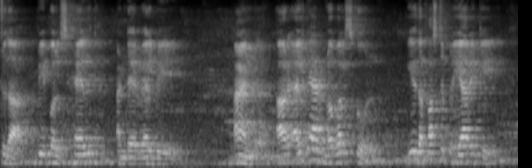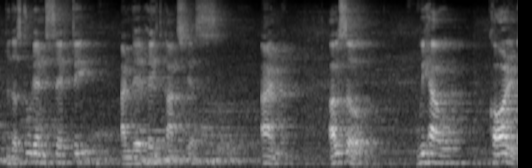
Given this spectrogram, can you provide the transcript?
to the people's health and their well-being. And our LKR Global School give the first priority to the students' safety and their health conscious. And also, we have called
